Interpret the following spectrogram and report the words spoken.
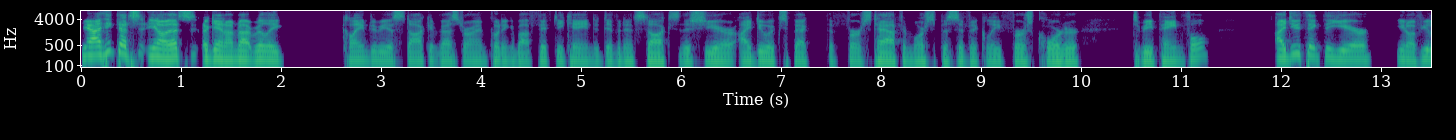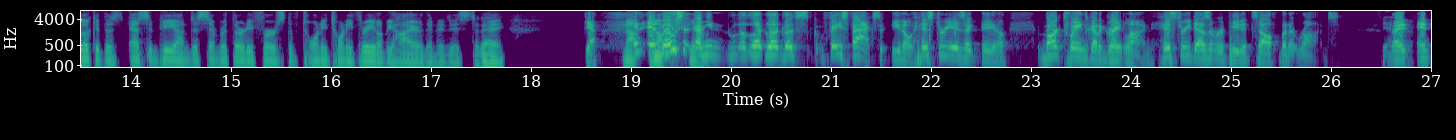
Yeah, I think that's you know that's again I'm not really claimed to be a stock investor. I'm putting about 50k into dividend stocks this year. I do expect the first half and more specifically first quarter to be painful. I do think the year, you know, if you look at the S&P on December 31st of 2023, it'll be higher than it is today. Yeah. Not, and, and not- most, yeah. I mean, let, let, let's face facts. You know, history is a, you know, Mark Twain's got a great line. History doesn't repeat itself, but it rhymes. yeah. right? And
